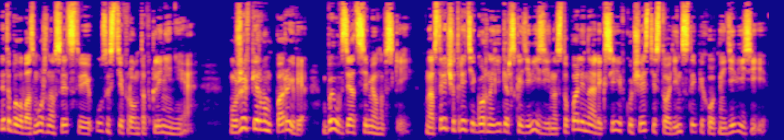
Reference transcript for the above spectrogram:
Это было возможно вследствие узости фронта вклинения. Уже в первом порыве был взят Семеновский. Навстречу 3-й горно-егерской дивизии наступали на Алексеевку части 111-й пехотной дивизии.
